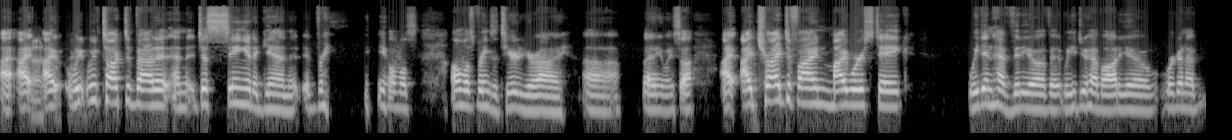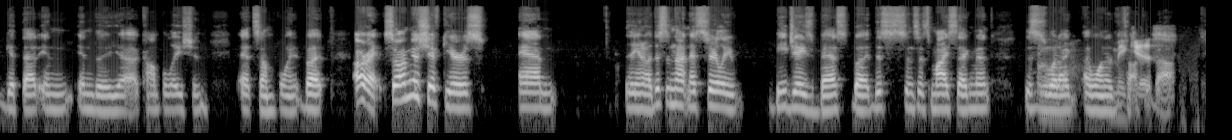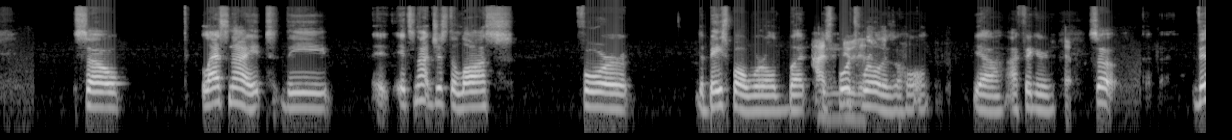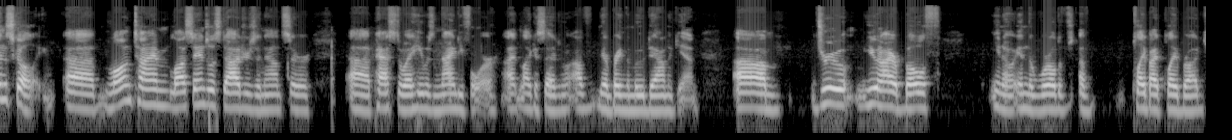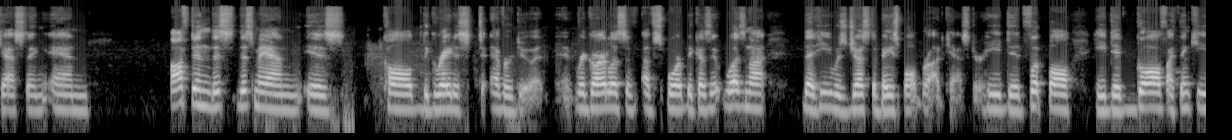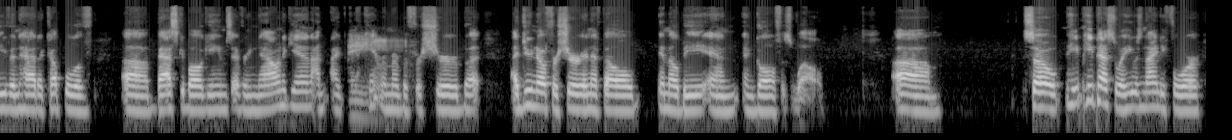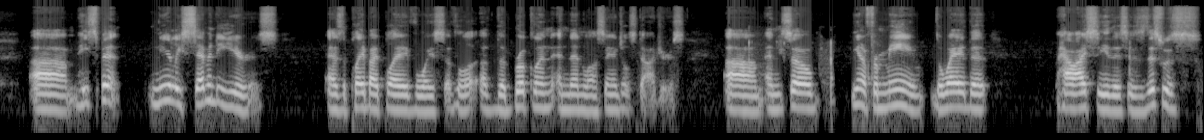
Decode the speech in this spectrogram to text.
I, I, I, we, we've talked about it, and just seeing it again, it, it brings it almost almost brings a tear to your eye. Uh, but anyway, so I, I tried to find my worst take. We didn't have video of it. We do have audio. We're gonna get that in in the uh, compilation at some point. But all right, so I'm gonna shift gears, and you know, this is not necessarily BJ's best, but this since it's my segment, this is what I, I wanted to talk guess. about. So last night, the it, it's not just a loss for the baseball world, but I the sports world as a whole. Yeah, I figured. Yep. So Vin Scully, uh, longtime Los Angeles Dodgers announcer, uh, passed away. He was 94. I, like I said, I'm gonna bring the mood down again. Um, Drew, you and I are both, you know, in the world of, of play-by-play broadcasting, and often this this man is called the greatest to ever do it, regardless of, of sport, because it was not that he was just a baseball broadcaster. He did football, he did golf. I think he even had a couple of uh, basketball games every now and again. I, I, I, can't remember for sure, but I do know for sure NFL, MLB, and and golf as well. Um, so he he passed away. He was 94. Um, he spent nearly 70 years as the play-by-play voice of the of the Brooklyn and then Los Angeles Dodgers. Um, and so, you know, for me, the way that how I see this is this was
